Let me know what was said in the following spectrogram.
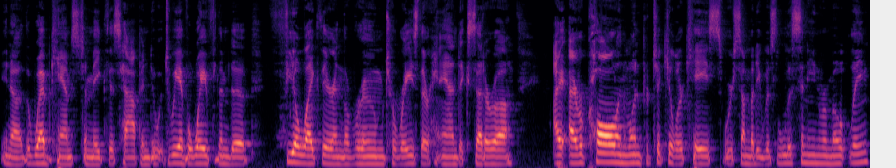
you know the webcams to make this happen? Do, do we have a way for them to feel like they're in the room, to raise their hand, etc. I, I recall in one particular case where somebody was listening remotely,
